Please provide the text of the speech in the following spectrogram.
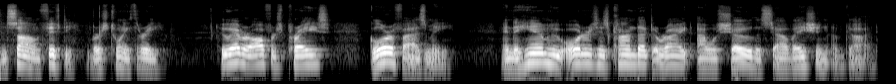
In Psalm 50, verse 23, whoever offers praise glorifies me, and to him who orders his conduct aright, I will show the salvation of God.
